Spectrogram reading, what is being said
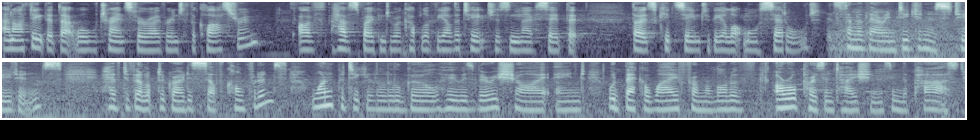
and I think that that will transfer over into the classroom. I have have spoken to a couple of the other teachers, and they've said that those kids seem to be a lot more settled. Some of our Indigenous students have developed a greater self-confidence. One particular little girl who is very shy and would back away from a lot of oral presentations in the past,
